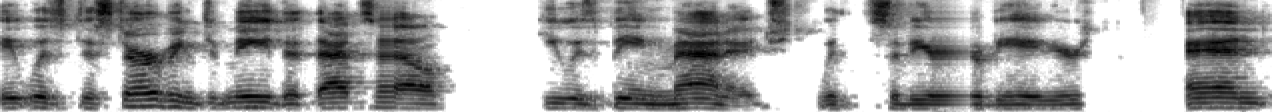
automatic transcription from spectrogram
it was disturbing to me that that's how he was being managed with severe behaviors. And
